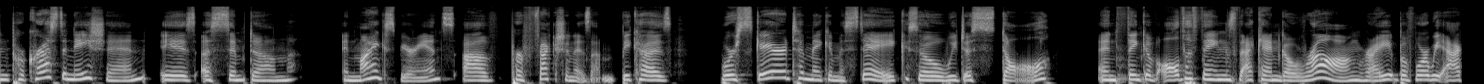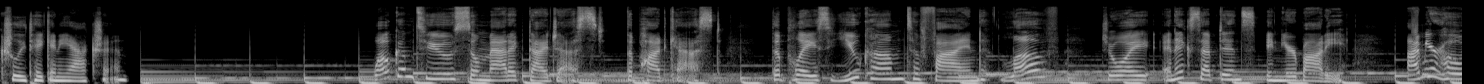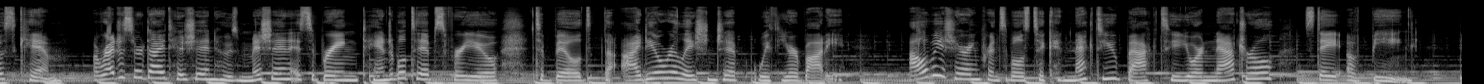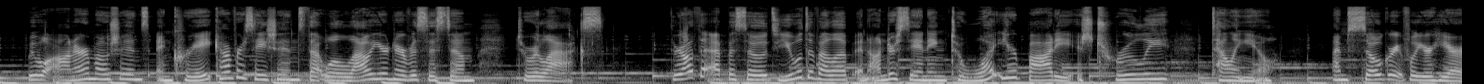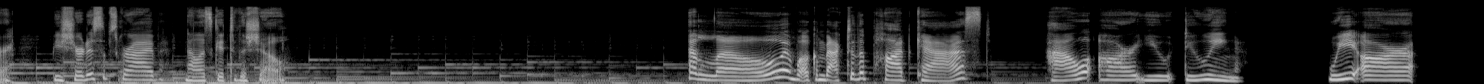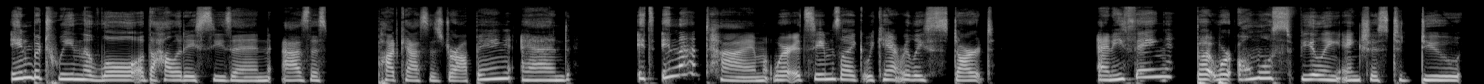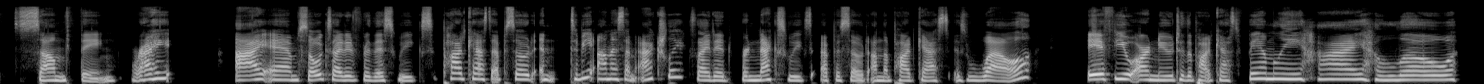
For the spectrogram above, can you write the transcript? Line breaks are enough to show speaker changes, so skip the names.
And procrastination is a symptom, in my experience, of perfectionism because we're scared to make a mistake. So we just stall and think of all the things that can go wrong, right? Before we actually take any action. Welcome to Somatic Digest, the podcast, the place you come to find love, joy, and acceptance in your body. I'm your host, Kim, a registered dietitian whose mission is to bring tangible tips for you to build the ideal relationship with your body. I'll be sharing principles to connect you back to your natural state of being. We will honor emotions and create conversations that will allow your nervous system to relax. Throughout the episodes, you will develop an understanding to what your body is truly telling you. I'm so grateful you're here. Be sure to subscribe. Now let's get to the show. Hello, and welcome back to the podcast. How are you doing? We are in between the lull of the holiday season as this podcast is dropping. And it's in that time where it seems like we can't really start anything but we're almost feeling anxious to do something, right? I am so excited for this week's podcast episode. And to be honest, I'm actually excited for next week's episode on the podcast as well. If you are new to the podcast family, hi, hello.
